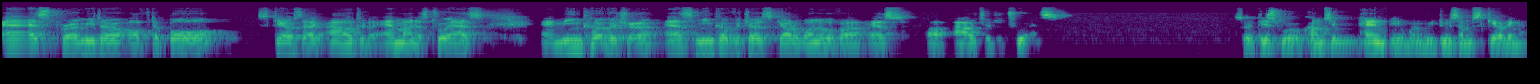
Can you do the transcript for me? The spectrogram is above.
S perimeter of the ball scales out to the n minus 2s, and mean curvature, S mean curvature scaled 1 over S uh, out to the 2s. So this will come in handy when we do some scaling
